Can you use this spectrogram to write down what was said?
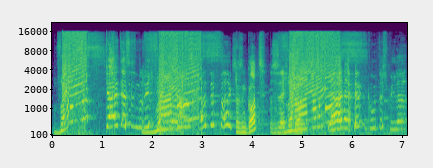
Was? Ja, das ist ein richtig What the fuck? Ist das ein Gott? Das ist echt ein Gott. Ja, das ist ein guter Spieler.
